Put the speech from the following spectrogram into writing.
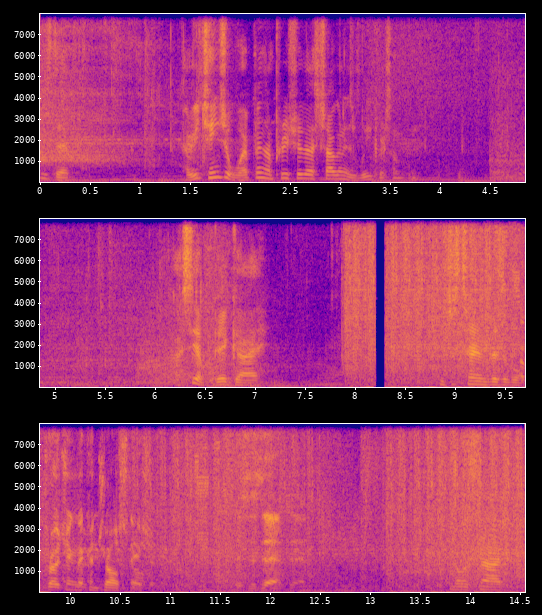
He's dead. Have you changed your weapon? I'm pretty sure that shotgun is weak or something. I see a big guy. He just turned invisible. Approaching the control station. This is it. No, it's not.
